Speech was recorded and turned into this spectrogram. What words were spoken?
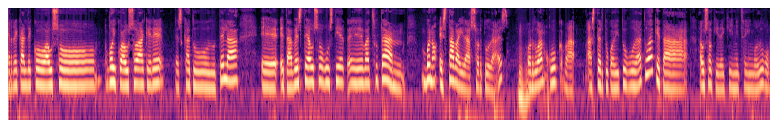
errekaldeko auzo, goiko auzoak ere eskatu dutela, e, eta beste auzo guzti e, batzutan, bueno, eztabaida sortu da, ez? Mhm. Orduan, guk, ba, aztertuko ditugu datuak eta auzokidekin hitz egingo dugu.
